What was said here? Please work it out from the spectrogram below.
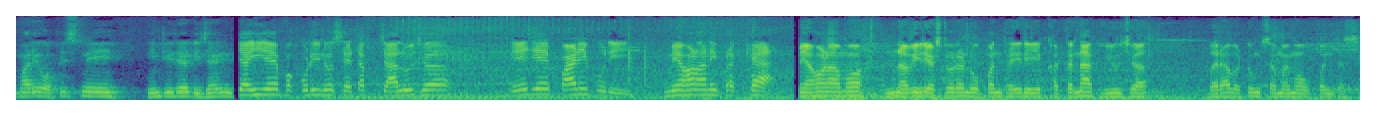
મારી ઓફિસની ઇન્ટિરિયર ડિઝાઇન ચાહીએ પકોડીનો સેટઅપ ચાલુ છે. એ જે પાણીપુરી મેહોણાની પ્રખ્યાત. મેહોણામાં નવી રેસ્ટોરન્ટ ઓપન થઈ રહી છે. ખતરનાક વ્યૂ છે. બરાબર ટૂંક સમયમાં ઓપન થશે.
